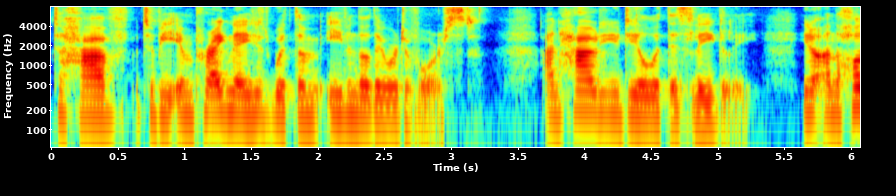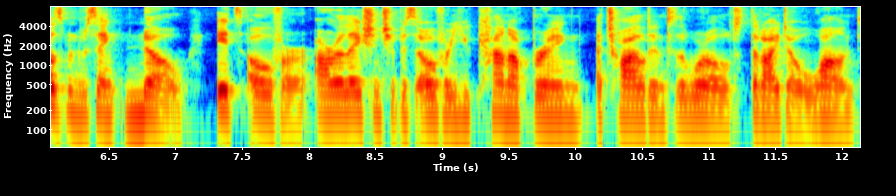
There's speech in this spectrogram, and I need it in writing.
to have to be impregnated with them even though they were divorced. And how do you deal with this legally? You know, and the husband was saying, No, it's over. Our relationship is over. You cannot bring a child into the world that I don't want.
